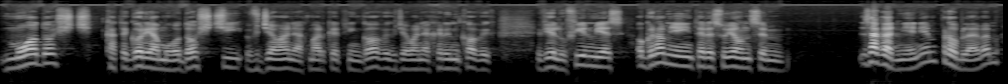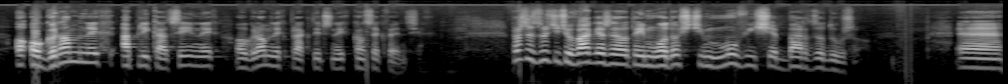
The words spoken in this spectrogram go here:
Młodość, kategoria młodości w działaniach marketingowych, w działaniach rynkowych wielu firm jest ogromnie interesującym zagadnieniem, problemem o ogromnych aplikacyjnych, ogromnych praktycznych konsekwencjach. Proszę zwrócić uwagę, że o tej młodości mówi się bardzo dużo. E,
